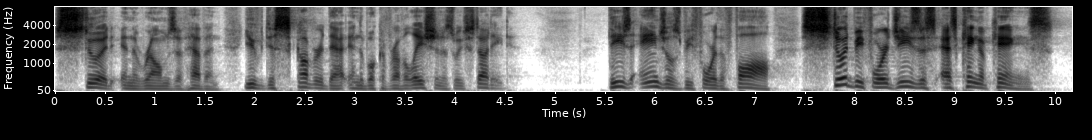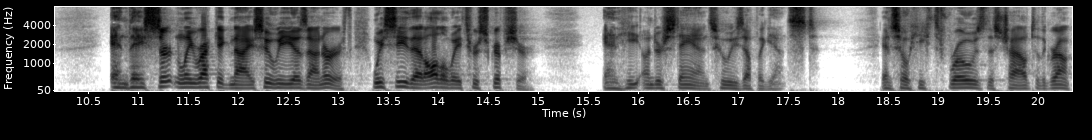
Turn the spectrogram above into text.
stood in the realms of heaven. You've discovered that in the book of Revelation as we've studied. These angels before the fall stood before Jesus as King of Kings and they certainly recognize who he is on earth. We see that all the way through Scripture. And he understands who he's up against. And so he throws this child to the ground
